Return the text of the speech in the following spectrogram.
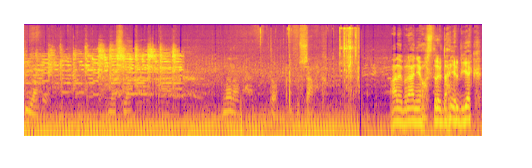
kila myślę no go ale branie ostre Daniel bieg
